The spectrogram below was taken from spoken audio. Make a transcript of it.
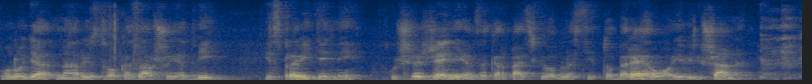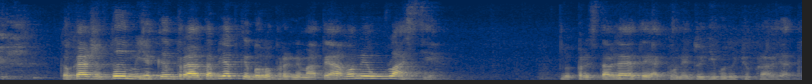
Володя на Різдво казав, що є дві ісправительні учреждення в Закарпатській області, то Берегово і Вільшана. То каже, тим, яким треба таблетки було приймати, а вони у власті. Ви представляєте, як вони тоді будуть управляти?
